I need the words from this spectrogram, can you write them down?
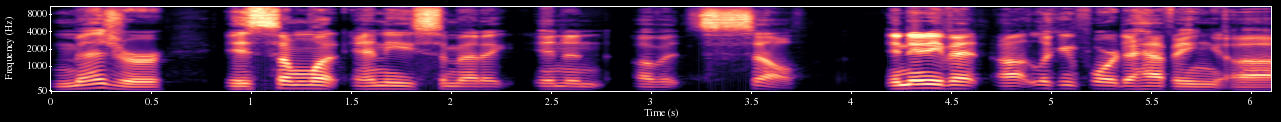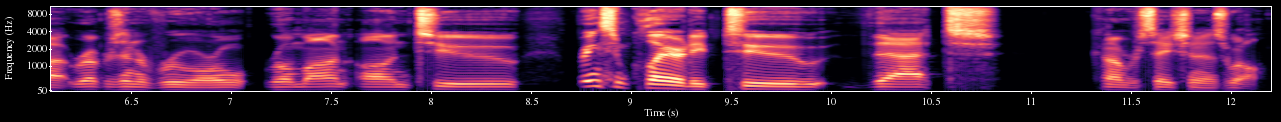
measure is somewhat anti-Semitic in and of itself. In any event, uh, looking forward to having uh, Representative Romman on to bring some clarity to that conversation as well.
